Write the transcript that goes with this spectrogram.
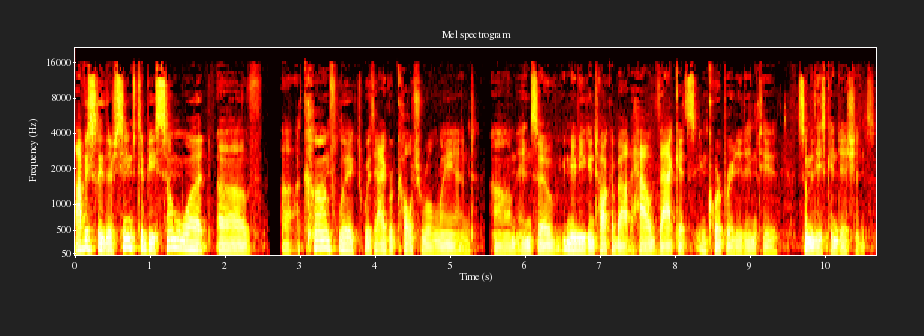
Obviously, there seems to be somewhat of a conflict with agricultural land, um, and so maybe you can talk about how that gets incorporated into some of these conditions.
